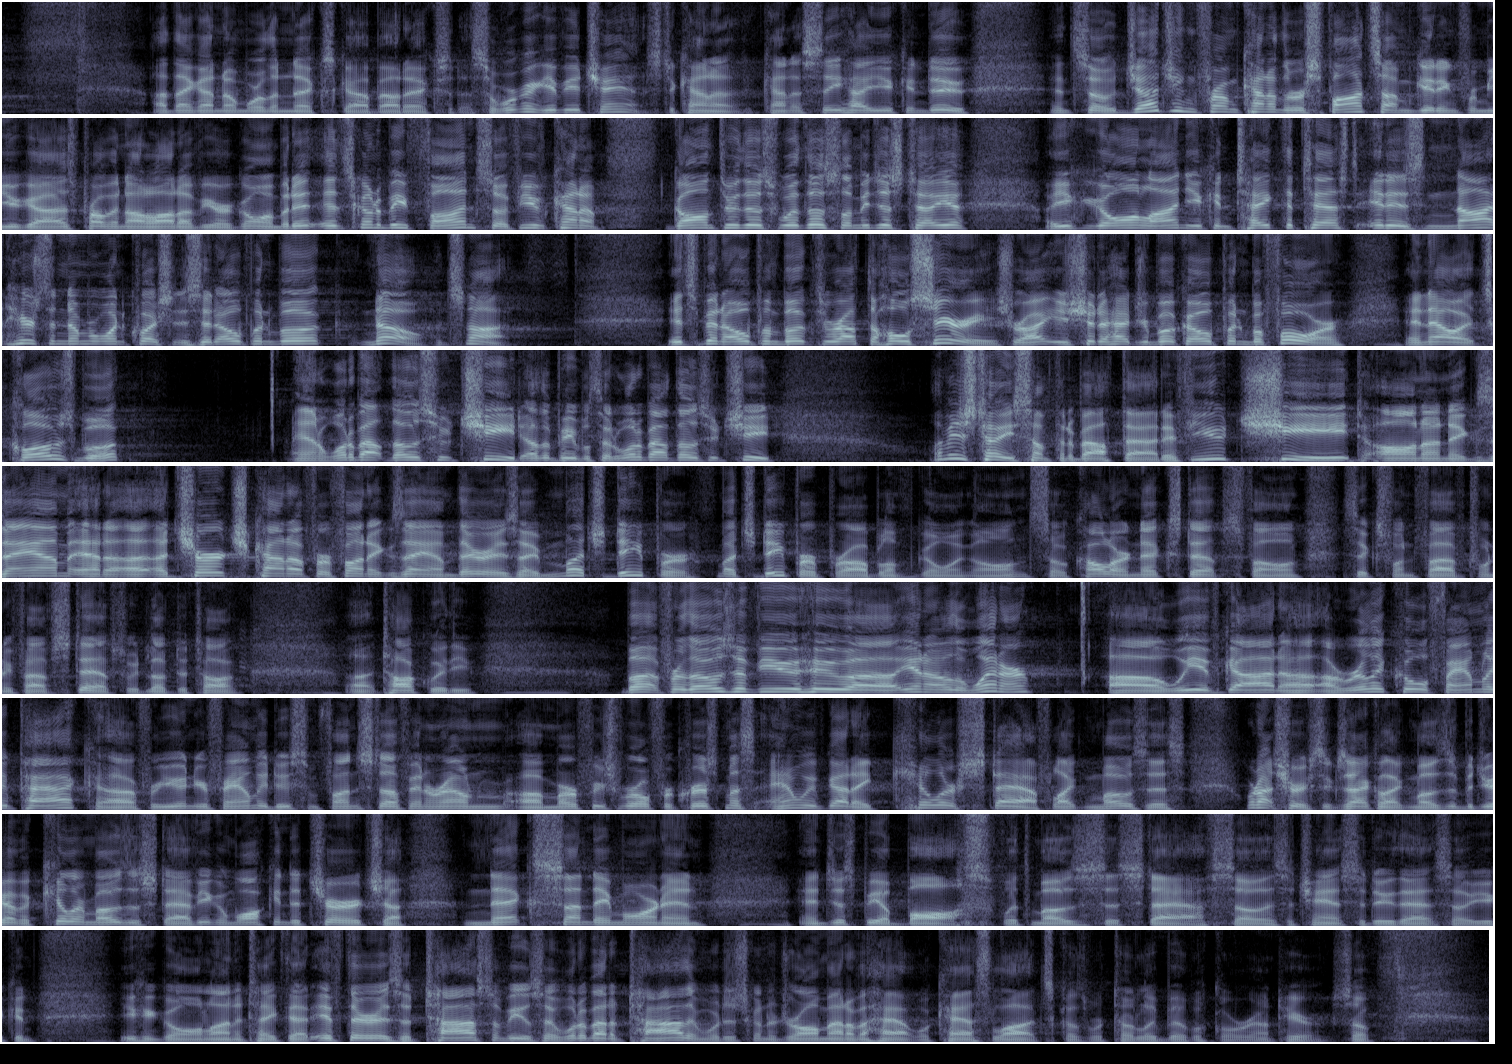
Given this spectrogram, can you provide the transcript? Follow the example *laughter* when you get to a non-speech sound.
I think I know more than the next guy about Exodus. So we're going to give you a chance to kind of kind of see how you can do. And so, judging from kind of the response I'm getting from you guys, probably not a lot of you are going, but it, it's going to be fun. So if you've kind of gone through this with us, let me just tell you, uh, you can go online, you can take the test. It is not. Here's the number one question: Is it open book? No, it's not. It's been open book throughout the whole series, right? You should have had your book open before, and now it's closed book. And what about those who cheat? Other people said, what about those who cheat? Let me just tell you something about that. If you cheat on an exam at a, a, church kind of for fun exam, there is a much deeper, much deeper problem going on. So call our Next Steps phone, 615-25 Steps. We'd love to talk, uh, talk with you. But for those of you who, uh, you know, the winner, uh, we have got a, a, really cool family pack uh, for you and your family. Do some fun stuff in around uh, Murfreesboro for Christmas. And we've got a killer staff like Moses. We're not sure it's exactly like Moses, but you have a killer Moses staff. You can walk into church uh, next Sunday morning and just be a boss with Moses' staff. So it's a chance to do that. So you can you can go online and take that. If there is a tithe, some people say, "What about a tithe?" And we're just going to draw them out of a hat. We'll cast lots because we're totally biblical around here. So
